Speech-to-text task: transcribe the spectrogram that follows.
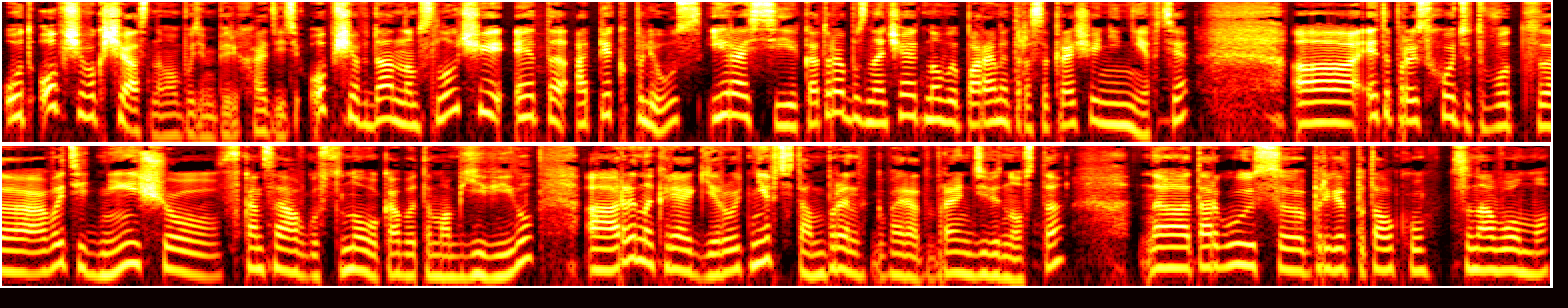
от общего к частному будем переходить. Общее в данном случае это ОПЕК+, плюс и Россия, которые обозначают новые параметры сокращения нефти. А, это происходит вот а, в эти дни, еще в конце августа Новок об этом объявил. А, рынок реагирует, нефть там, бренд, говорят, в районе 90, торгуется, привет потолку ценовому.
